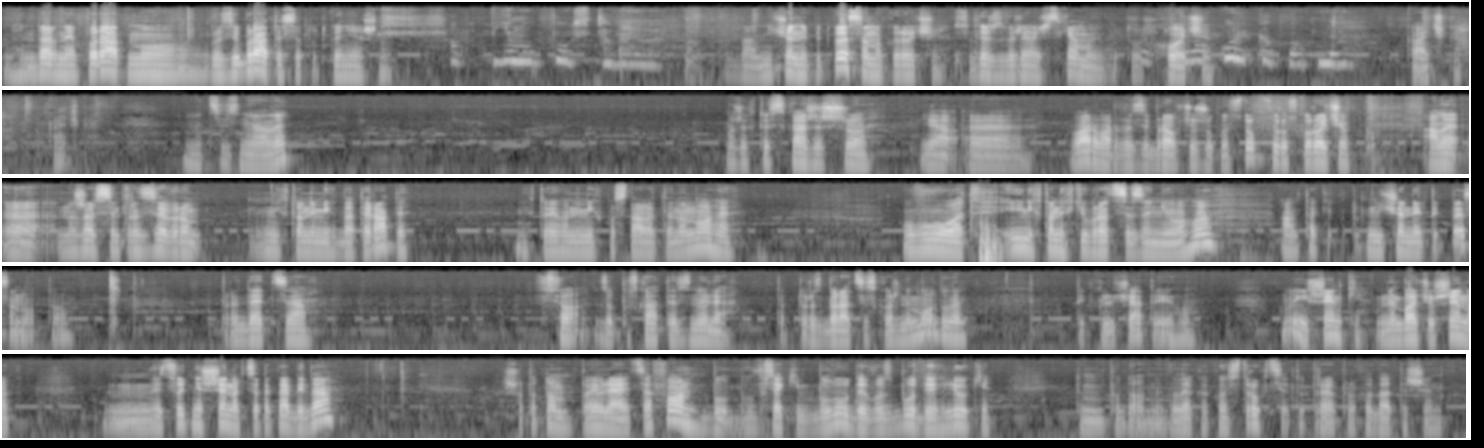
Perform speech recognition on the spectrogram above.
Легендарний апарат, але розібратися тут, звісно. Пусто було. Да, нічого не підписано, коротше, сидиш, звіряєш схемою, бо то хоче. Курка копнула. Качка, качка. Ми це зняли. Може хтось скаже, що я е, варвар розібрав чужу конструкцію, розкорочив, але, е, на жаль, з цим трансивером ніхто не міг дати рати, ніхто його не міг поставити на ноги. Вот. І ніхто не хотів братися за нього. Але так як тут нічого не підписано, то прийдеться все запускати з нуля. Тобто розбиратися з кожним модулем, підключати його. Ну і шинки. Не бачу шинок. Відсутність шинок це така біда, що потім з'являється фон, всякі блуди, возбуди, глюки і тому подобне. Велика конструкція, тут треба прокладати шинку.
